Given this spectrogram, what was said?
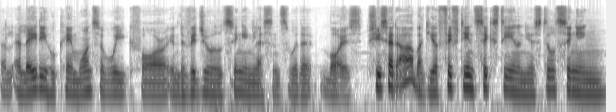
a, lady who came once a week for individual singing lessons with the boys, she said, ah, but you're 15, 16 and you're still singing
